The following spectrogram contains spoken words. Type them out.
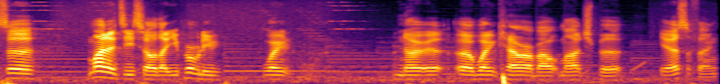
It's a minor detail that you probably won't know, uh, won't care about much, but yeah, it's a thing.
